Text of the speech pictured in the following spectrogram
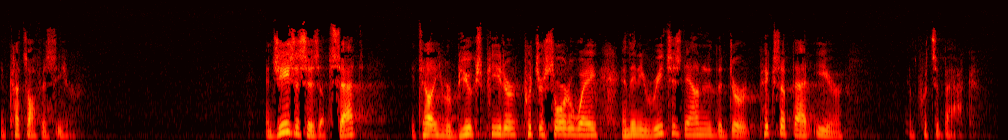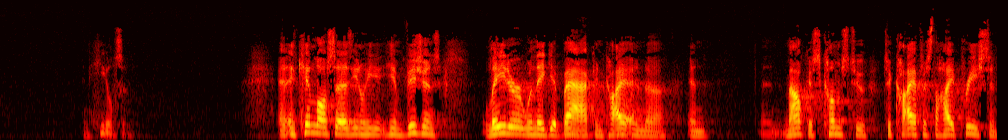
and cuts off his ear. And Jesus is upset. He, tell, he rebukes Peter, put your sword away, and then he reaches down into the dirt, picks up that ear, and puts it back and heals him. And, and Kinlaw says, you know, he, he envisions later when they get back and, and, uh, and, and Malchus comes to, to Caiaphas, the high priest, and,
